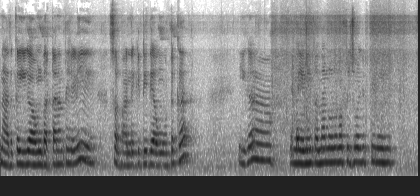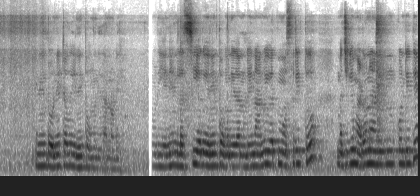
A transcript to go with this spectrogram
ನಾ ಅದಕ್ಕೆ ಈಗ ಅವ್ನು ಬರ್ತಾನಂತ ಹೇಳಿ ಸ್ವಲ್ಪ ಅನ್ನಕ್ಕೆ ಇಟ್ಟಿದ್ದೆ ಅವ್ನ ಊಟಕ್ಕೆ. ಈಗ ಎಲ್ಲ ಏನೇನು ತಂದ ನೋಡೋಣ ಫ್ರಿಜ್ ಒಳಗೆ ಇಡ್ತೀನಿ. ಏನೇನು ಡೊನೇಟ್ ಅವು ಏನೇನು ತೊಗೊಂಬಂದಿದ್ದಾನೆ ನೋಡಿ. ನೋಡಿ ಏನೇನು ಲಸ್ಸಿ ಅದು, ಏನೇನು ತೊಗೊಂಡಿದ್ದ ನೋಡಿ. ನಾನು ಇವತ್ತು ಮೊಸರಿತ್ತು, ಮಜ್ಜಿಗೆ ಮಾಡೋಣ ಅಂದ್ಕೊಂಡಿದ್ದೆ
